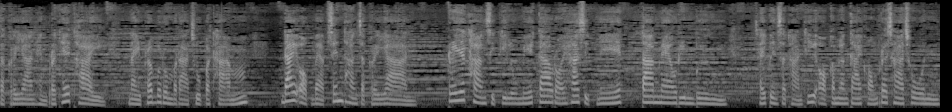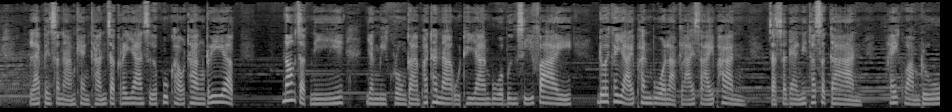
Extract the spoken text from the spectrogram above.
จักรยานแห่งประเทศไทย ในพระบรมราชูปถัมภ์ได้ออกแบบเส้นทางจักรยาน ระยะทาง 10 กิโลเมตร 950 เมตร ตามแนวริมบึง ใช้เป็นสถานที่ออกกำลังกายของประชาชน และเป็นสนามแข่งขันจักรยานเสือภูเขาทางเรียบ นอกจากนี้ยังมีโครงการพัฒนาอุทยานบัวบึงสีไฟ โดยขยายพันธุ์บัวหลากหลายสายพันธุ์ จัดแสดงนิทรรศการ ให้ความรู้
